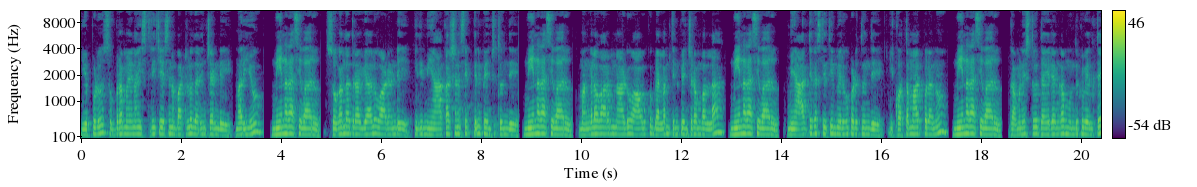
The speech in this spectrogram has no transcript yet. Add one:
ఎప్పుడు శుభ్రమైన ఇస్త్రీ చేసిన బట్టలు ధరించండి. మరియు మీనరాశి వారు సుగంధ ద్రవ్యాలు వాడండి. ఇది మీ ఆకర్షణ శక్తిని పెంచుతుంది. మీనరాశి వారు మంగళవారం నాడు ఆవుకు బెల్లం తినిపించడం వల్ల మీనరాశి వారు మీ ఆర్థిక స్థితి మెరుగుపడుతుంది. ఈ కొత్త మార్పులను మీనరాశి వారు గమనిస్తూ ధైర్యంగా ముందుకు వెళ్తే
